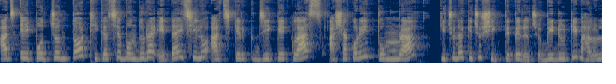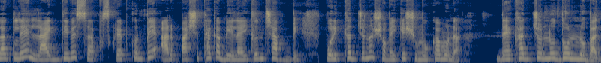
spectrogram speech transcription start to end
আজ এই পর্যন্ত। ঠিক আছে বন্ধুরা, এটাই ছিল আজকের জিকে ক্লাস। আশা করি তোমরা কিছু না কিছু শিখতে পেরেছ। ভিডিওটি ভালো লাগলে লাইক দেবে, সাবস্ক্রাইব করবে, আর পাশে থাকা বেল আইকন ছাপবে পরীক্ষার জন্য সবাইকে শুভকামনা। দেখার জন্য ধন্যবাদ।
